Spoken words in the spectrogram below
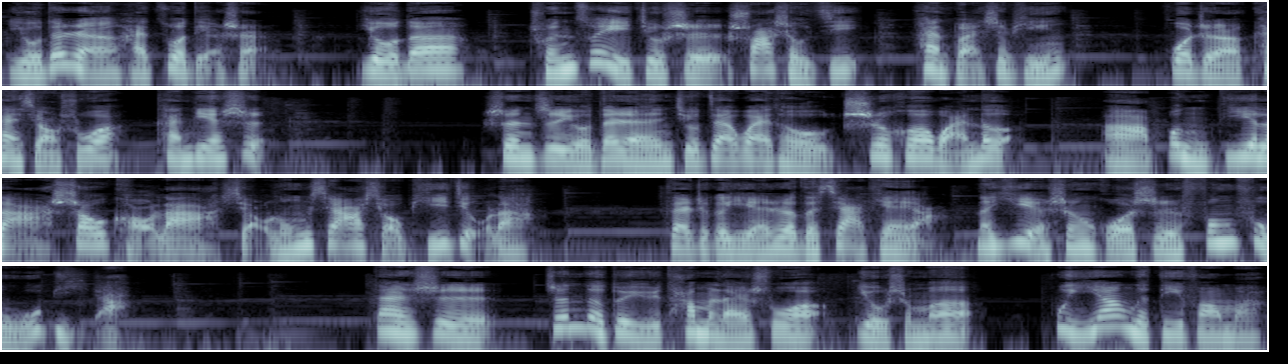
有的人还做点事儿，有的纯粹就是刷手机、看短视频。或者看小说、看电视，甚至有的人就在外头吃喝玩乐，啊，蹦迪啦、烧烤啦、小龙虾、小啤酒啦，在这个炎热的夏天呀，那夜生活是丰富无比呀。但是，真的对于他们来说，有什么不一样的地方吗？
